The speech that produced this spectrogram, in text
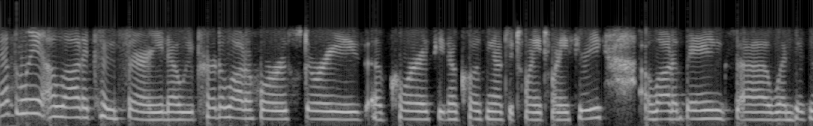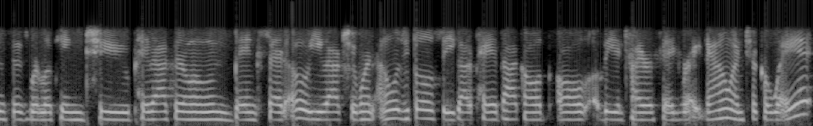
Definitely a lot of concern. You know, we've heard a lot of horror stories, of course, you know, closing out to 2023. A lot of banks, uh, when businesses were looking to pay back their loan, banks said, oh, you actually weren't eligible, so you got to pay it back all, all the entire thing right now and took away it.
